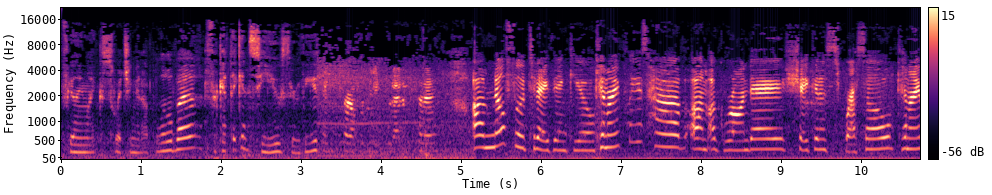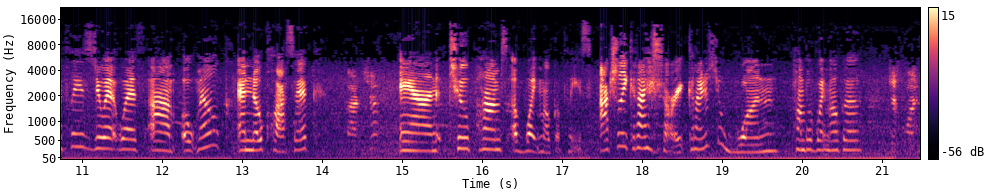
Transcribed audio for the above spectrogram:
feeling like switching it up a little bit. I forget they can see you through these. Can you start off with any food items today? Um, no food today, thank you. Can I please have um, a grande shaken espresso? Can I please do it with um, oat milk and no classic? Gotcha. And two pumps of white mocha, please. Actually, can I, sorry, can I just do one pump of white mocha? Just one.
